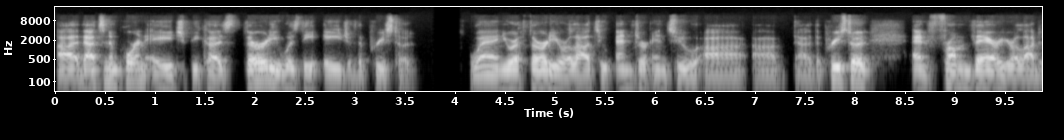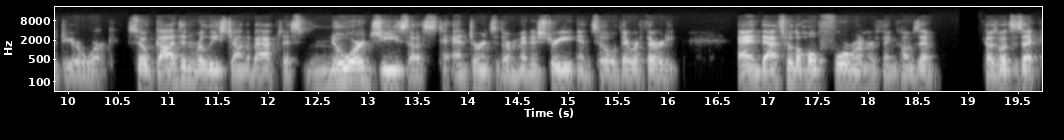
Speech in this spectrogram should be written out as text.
Uh, that's an important age because 30 was the age of the priesthood. When you're 30, you're allowed to enter into uh, uh, uh, the priesthood, and from there, you're allowed to do your work. So, God didn't release John the Baptist nor Jesus to enter into their ministry until they were 30. And that's where the whole forerunner thing comes in. Because what's it say?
